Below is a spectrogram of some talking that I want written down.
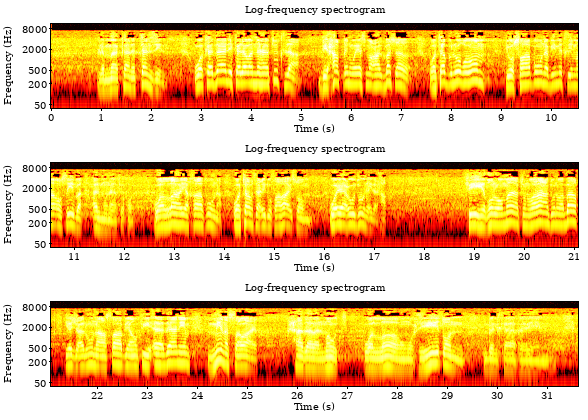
لما كانت تنزل. وكذلك لو أنها تتلى بحق ويسمعها البشر وتبلغهم يصابون بمثل ما أصيب المنافقون. والله يخافون وترتعد فرائصهم ويعودون إلى الحق. فيه ظلمات ورعد وبرق يجعلون أصابعهم في آذانهم من الصواعق. حذر الموت. والله محيط بالكافرين.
